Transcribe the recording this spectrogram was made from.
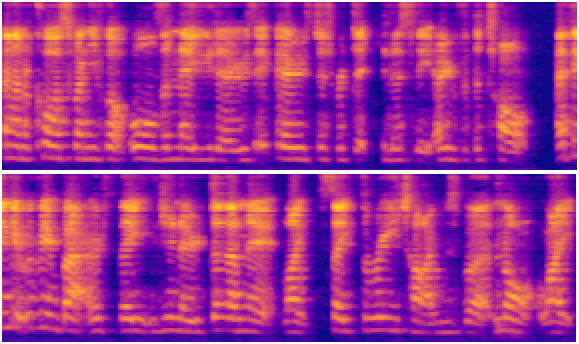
And of course, when you've got all the nados, it goes just ridiculously over the top. I think it would have been better if they, you know, done it like say three times, but mm. not like,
